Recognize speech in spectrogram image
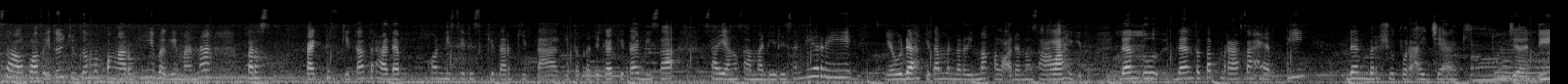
self love itu juga mempengaruhi bagaimana perspektif kita terhadap kondisi di sekitar kita gitu. Ketika kita bisa sayang sama diri sendiri, ya udah kita menerima kalau ada masalah gitu. Dan Hmm. tuh dan tetap merasa happy dan bersyukur aja gitu. Oh, jadi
